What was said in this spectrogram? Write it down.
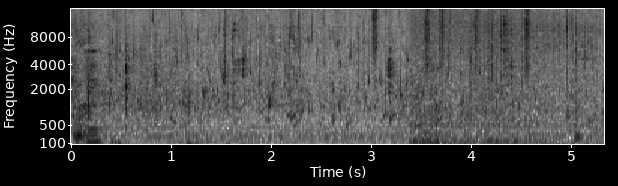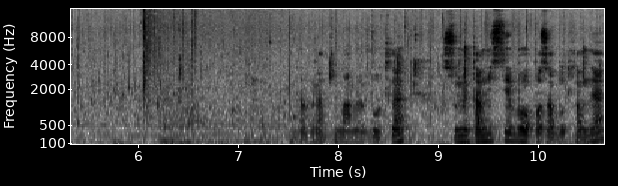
Mhm. Dobra, tu mamy butlę. W sumie tam nic nie było poza butlą, nie?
